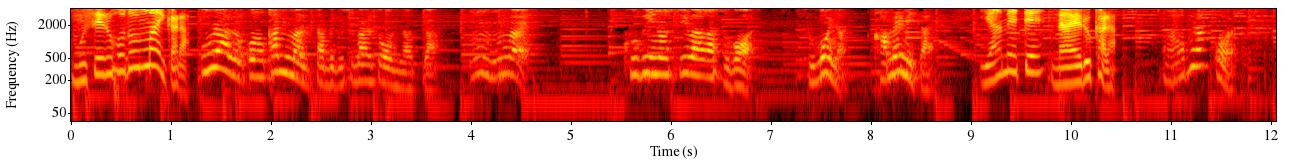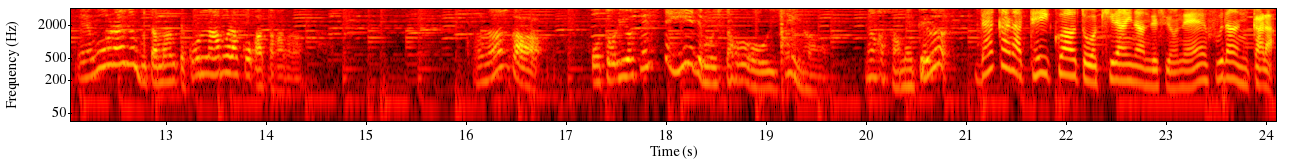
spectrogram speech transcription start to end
むせるほどうまいから。裏のこの紙まで食べてしまいそうになった。うん、うまい。首のシワがすごい。すごいな。亀みたい。やめて、なえるから。脂っこい。え、往来の豚まんってこんな脂っこかったかなあなんか、お取り寄せして家で蒸した方が美味しいな。なんか冷めてる。だからテイクアウトは嫌いなんですよね。普段から。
